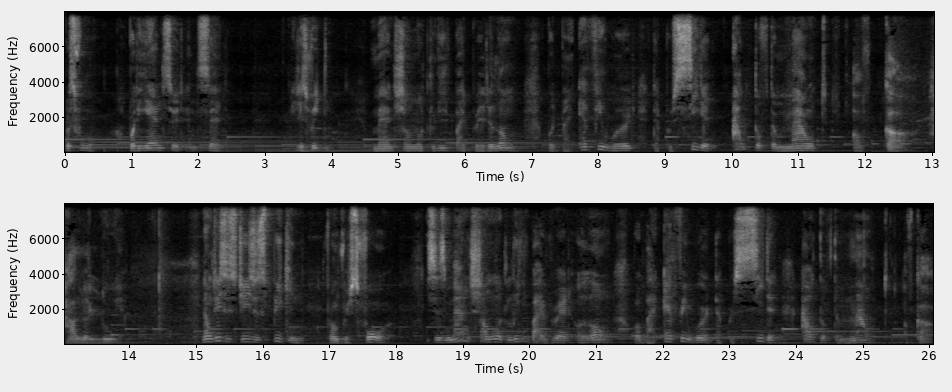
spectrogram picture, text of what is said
Verse 4 but he answered and said, It is written, Man shall not live by bread alone, but by every word that proceeded out of the mouth of God. Hallelujah. Now, this is Jesus speaking from verse 4. He says, Man shall not live by bread alone, but by every word that proceeded out of the mouth of God.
